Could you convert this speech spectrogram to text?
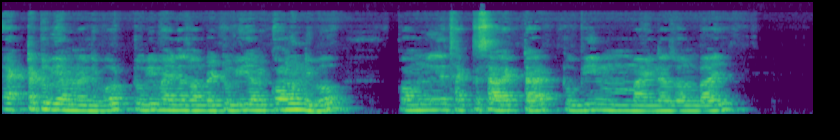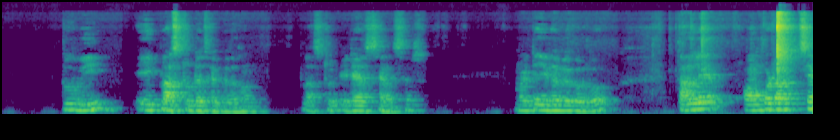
একটা টু বি আমরা নিব। Two B minus one by two B আমি কমন নিব। কমন নিলে থাকতেছে আরেকটা। Two B minus one by two B এই প্লাস টুটা থাকবে তখন। প্লাস টু এটা হচ্ছে অ্যান্সার আমরা এটা এইভাবে করব। তাহলে অঙ্কটা হচ্ছে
